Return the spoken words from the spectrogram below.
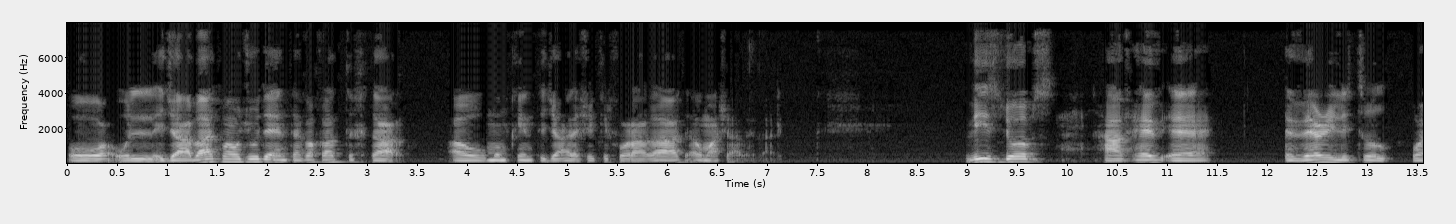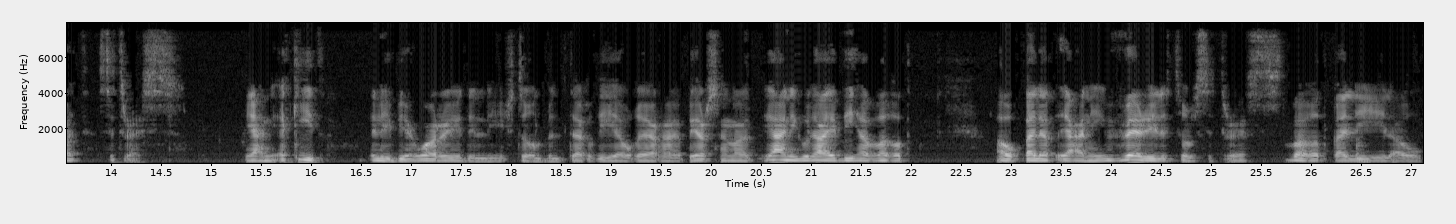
والإجابات موجودة أنت فقط تختار. أو ممكن تجي على شكل فراغات أو ما شابه ذلك. These jobs have a, a very little what stress. يعني أكيد اللي يبيع ورد اللي يشتغل بالتغذية وغيرها personal يعني يقول هاي بيها ضغط أو قلق يعني very little stress ضغط قليل أو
